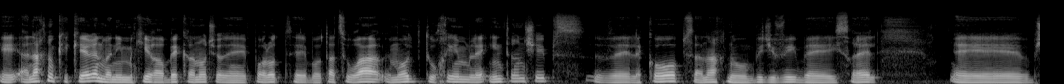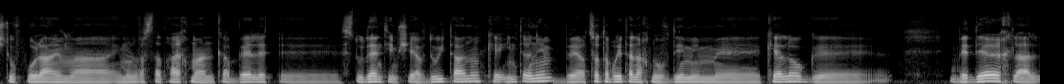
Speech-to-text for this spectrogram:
אה, אנחנו כקרן, ואני מכיר הרבה קרנות שפועלות אה, באותה צורה, הם מאוד פתוחים לאינטרנשיפס ולקו-אופס. אנחנו, BGV בישראל, בשיתוף פעולה עם, עם אוניברסיטת רייכמן, מקבלת סטודנטים שיעבדו איתנו כאינטרנים. בארצות הברית אנחנו עובדים עם קלוג. בדרך כלל,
